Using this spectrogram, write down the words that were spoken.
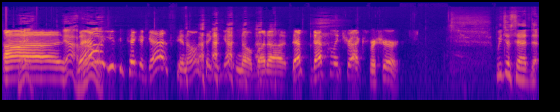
yeah, well, really. you can take a guess. You know, take a guess. No, but uh, def- definitely Trex for sure. We just had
